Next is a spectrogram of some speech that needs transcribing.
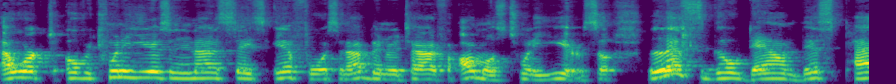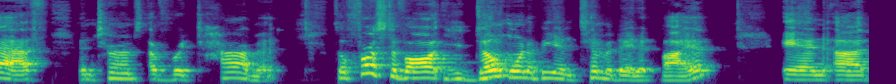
I worked over 20 years in the United States Air Force, and I've been retired for almost 20 years. So let's go down this path in terms of retirement. So, first of all, you don't want to be intimidated by it. And uh,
